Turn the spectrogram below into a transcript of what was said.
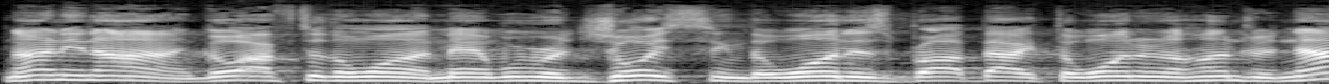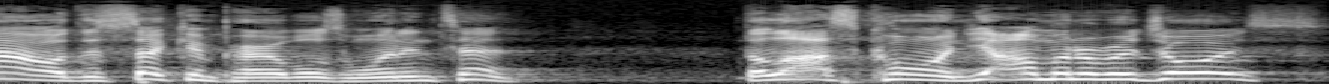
99, go after the one. Man, we're rejoicing. The one is brought back, the one in a hundred. Now the second parable is one in 10 the lost coin. Yeah, I'm going to rejoice.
